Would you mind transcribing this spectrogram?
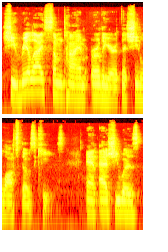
she realized sometime earlier that she lost those keys. And as she was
